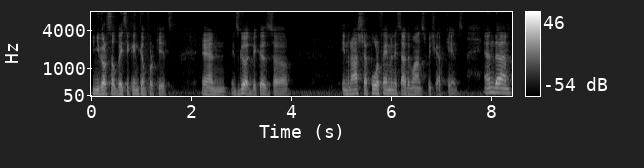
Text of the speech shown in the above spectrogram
universal basic income for kids. And it's good because in Russia, poor families are the ones which have kids. And um,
